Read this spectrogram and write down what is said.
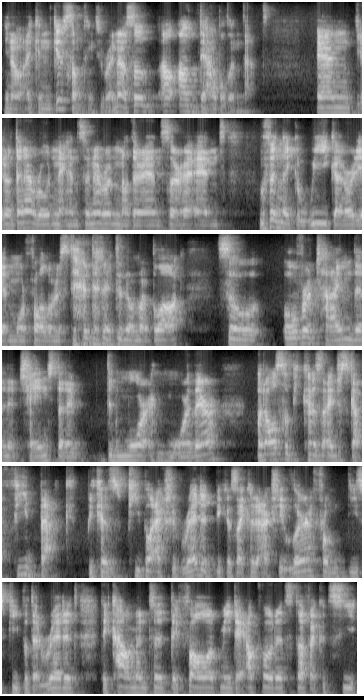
you know I can give something to right now. So I'll, I'll dabble in that. And you know, then I wrote an answer and I wrote another answer, and within like a week, I already had more followers there than I did on my blog. So over time, then it changed that I did more and more there, but also because I just got feedback because people actually read it because I could actually learn from these people that read it. They commented, they followed me, they upvoted stuff. I could see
